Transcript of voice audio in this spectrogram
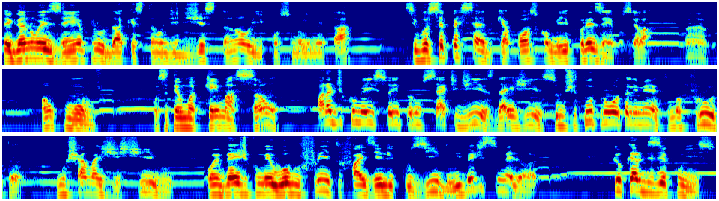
Pegando o exemplo da questão de digestão e consumo alimentar, se você percebe que após comer, por exemplo, sei lá, ah, pão com ovo, você tem uma queimação, para de comer isso aí por uns 7 dias, 10 dias. Substitua por um outro alimento, uma fruta, um chá mais digestivo. Ou ao invés de comer o ovo frito, faz ele cozido e veja se melhora. O que eu quero dizer com isso?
